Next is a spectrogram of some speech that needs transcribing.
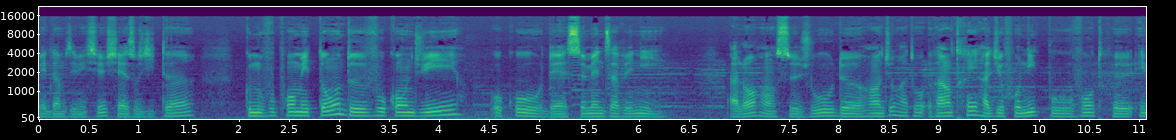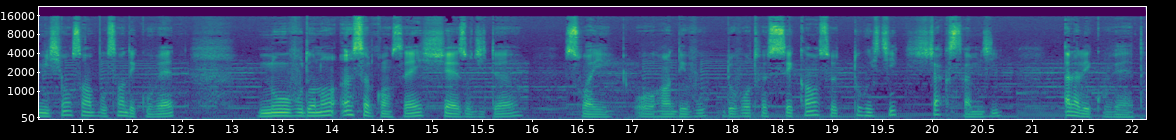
mesdames et messieurs, chers auditeurs, que nous vous promettons de vous conduire au cours des semaines à venir. Alors, en ce jour de rentrée radiophonique pour votre émission 100% découverte, nous vous donnons un seul conseil, chers auditeurs. Soyez au rendez-vous de votre séquence touristique chaque samedi à la découverte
